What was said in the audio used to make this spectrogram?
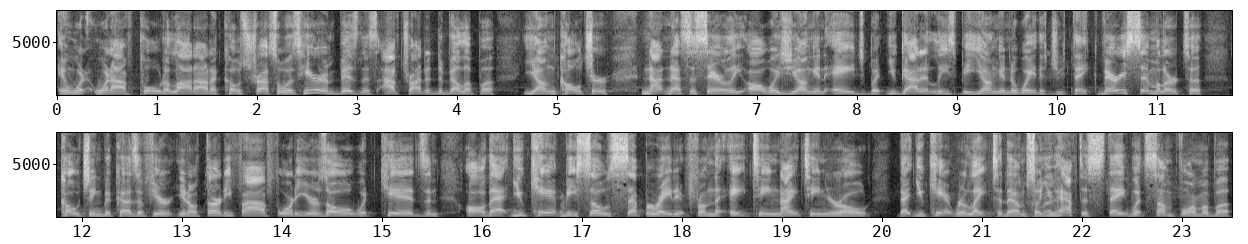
and what what I've pulled a lot out of Coach Tressel is here in business. I've tried to develop a young culture, not necessarily always young in age, but you got to at least be young in the way that you think. Very similar to coaching, because if you're you know 35, 40 years old with kids and all that, you can't be so separated from the 18, 19 year old that you can't relate to them. So right. you have to stay with some form of a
